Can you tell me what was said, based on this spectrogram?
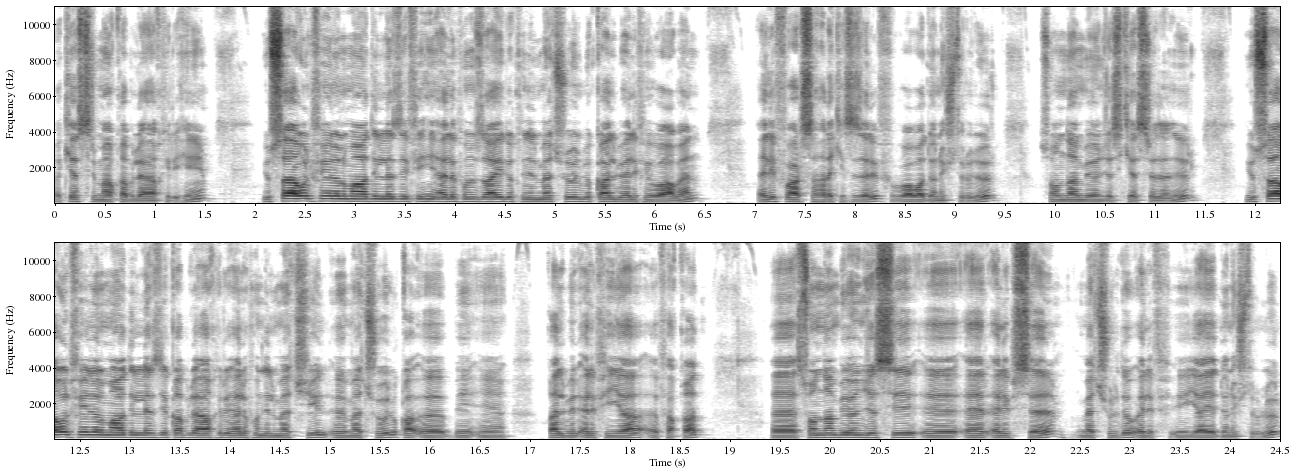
Ve kesri ma kable ahirihi. Yusavul fiilul madil lezi fihi elifun zaidetun il meçhul bi kalbi elifi vaven. Elif varsa hareketsiz elif vava dönüştürülür. Sondan bir öncesi kesrelenir. Yusavul fiilul madil lezi kable ahiri elifun lil meçhul meçhul e, bi e, kalbil elifiya fakat. Sondan bir öncesi eğer elifse meçhulde o elif yaya dönüştürülür.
